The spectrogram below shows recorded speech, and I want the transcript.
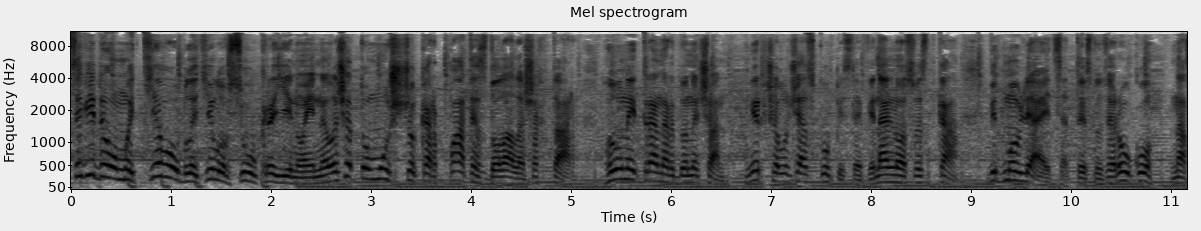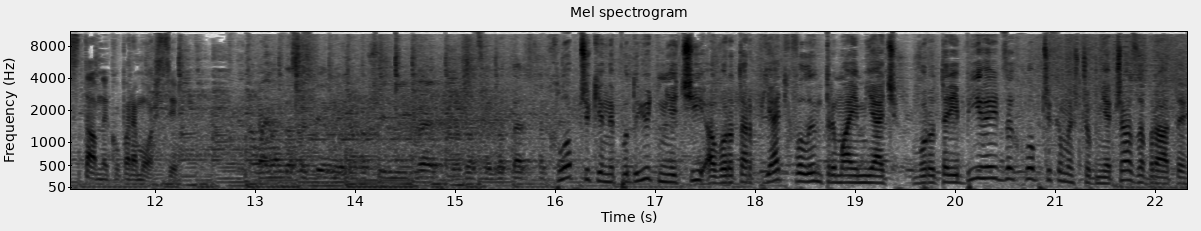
Це відео миттєво облетіло всю Україну, і не лише тому, що Карпати здолали Шахтар. Головний тренер донечан Мірча Луческу після фінального свистка відмовляється тиснути руку наставнику переможців. Хлопчики не подають м'ячі, а воротар 5 хвилин тримає м'яч. Воротарі бігають за хлопчиками, щоб м'яча забрати.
